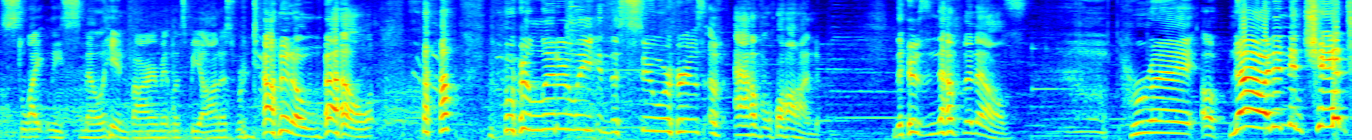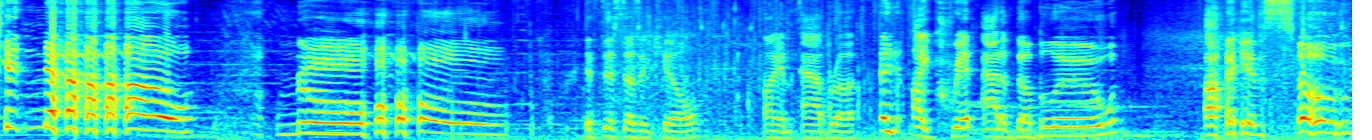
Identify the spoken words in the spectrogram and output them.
slightly smelly environment, let's be honest, we're down in a well. we're literally in the sewers of Avalon. There's nothing else. Pray. Oh, no, I didn't enchant it. No. No. If this doesn't kill, I am Abra, and I crit out of the blue. I am so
